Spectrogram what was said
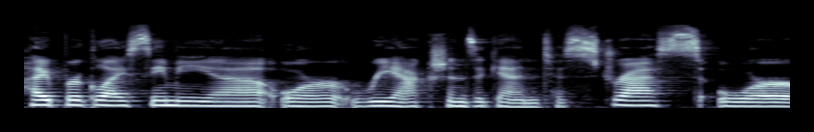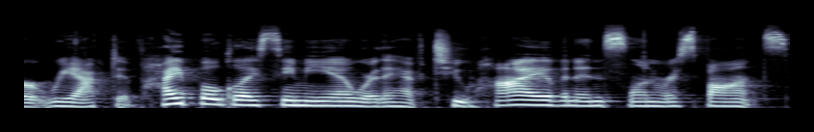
hyperglycemia or reactions again to stress or reactive hypoglycemia, where they have too high of an insulin response.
